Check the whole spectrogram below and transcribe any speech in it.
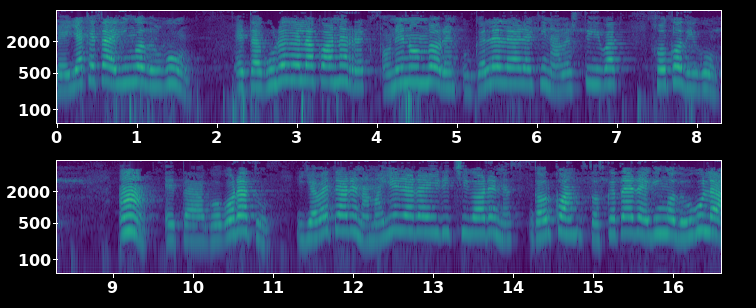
lehiaketa egingo dugu. Eta gure gelako anerrek honen ondoren ukelelearekin abesti bat joko digu. Ah, eta gogoratu, hilabetearen amaierara iritsi garenez, gaurkoan zozketa ere egingo dugula.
